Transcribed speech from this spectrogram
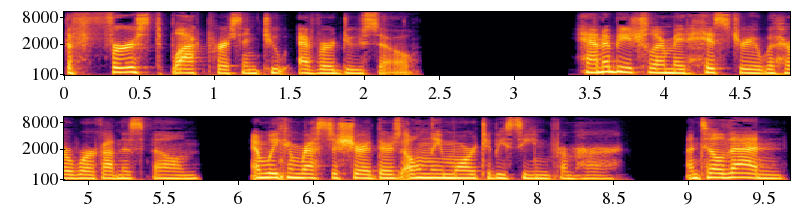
the first black person to ever do so. Hannah Beachler made history with her work on this film, and we can rest assured there's only more to be seen from her. Until then,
